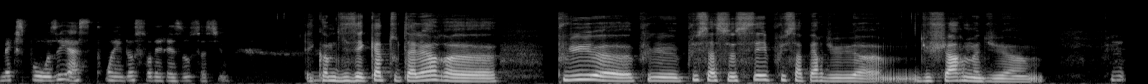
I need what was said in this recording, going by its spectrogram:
m'exposer à ce point-là sur les réseaux sociaux. Et comme disait Kat tout à l'heure, euh, plus, euh, plus, plus ça se sait, plus ça perd du, euh, du charme, du, euh, Mm.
